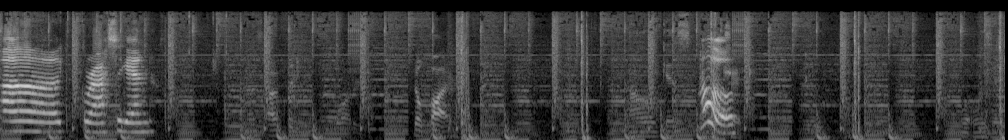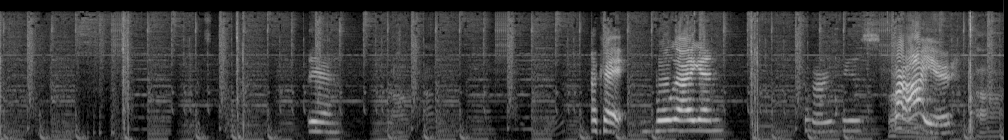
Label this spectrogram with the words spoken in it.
Uh, grass again. No fire. Oh. What was it? Yeah. Oh, Okay, bull guy again. Where are you? uh,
